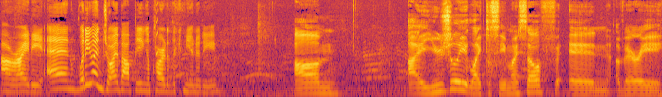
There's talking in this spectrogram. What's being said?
Alrighty, and what do you enjoy about being a part of the community? Um, I usually like to see myself in a very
